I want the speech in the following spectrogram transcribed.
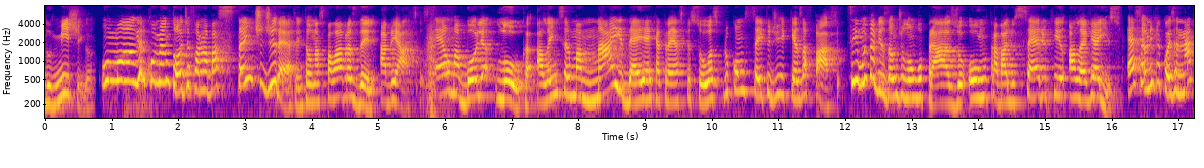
do Michigan, o Munger comentou de forma bastante direta, então nas palavras dele, abre aspas, é uma bolha louca, além de ser uma má ideia que atrai as pessoas para o conceito de riqueza fácil, sem muita visão de longo prazo ou um trabalho sério que a leve a isso. Essa é a única coisa na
